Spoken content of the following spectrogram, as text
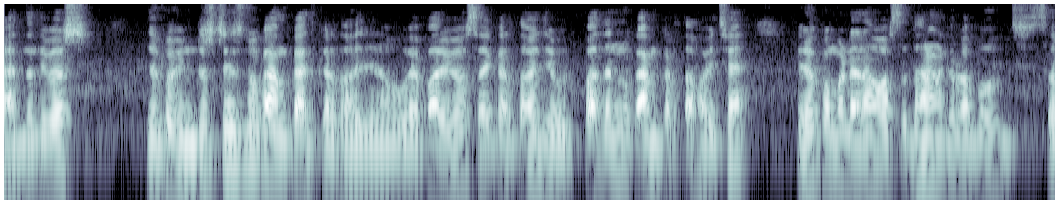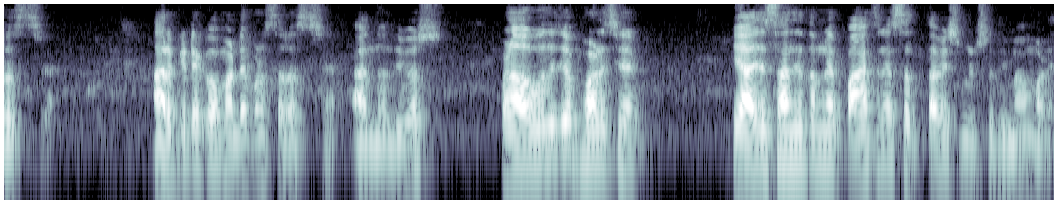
આજનો દિવસ જે કોઈ ઇન્ડસ્ટ્રીઝનું કામકાજ કરતા હોય જેનો વેપાર વ્યવસાય કરતા હોય, જે ઉત્પાદનનું કામ કરતા હોય છે, એ લોકો માટે નવા વસ્ત્ર ધારણ કરવા બહુ જ સરસ છે. આર્કિટેક્ટો માટે પણ સરસ છે આજનો દિવસ. પણ આવું બધું જે ફળ છે એ આજે સાંજે તમને પાંચને સત્તાવીસ મિનિટ સુધીમાં મળે.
